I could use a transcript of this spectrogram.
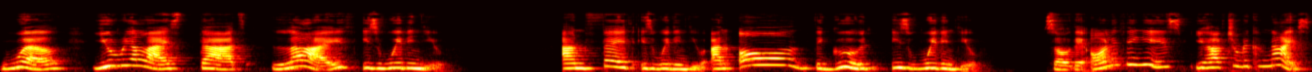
well, you realize that life is within you and faith is within you and all the good is within you. So the only thing is you have to recognize.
